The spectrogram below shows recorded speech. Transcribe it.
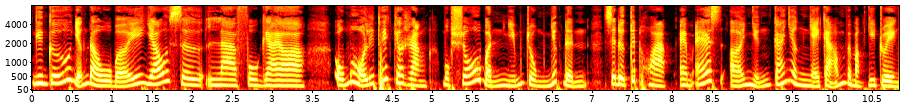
Nghiên cứu dẫn đầu bởi giáo sư Lafogaia ủng hộ lý thuyết cho rằng một số bệnh nhiễm trùng nhất định sẽ được kích hoạt MS ở những cá nhân nhạy cảm về mặt di truyền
